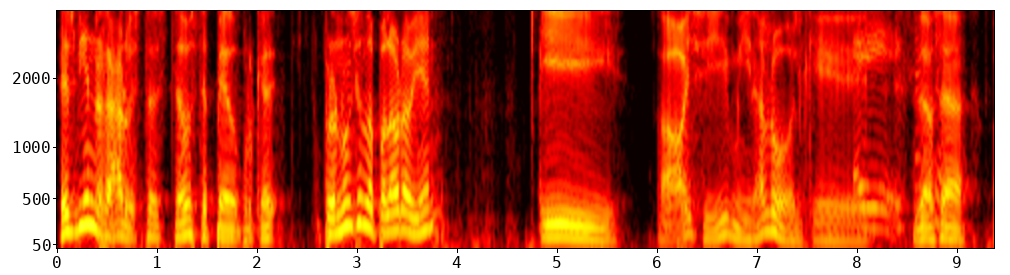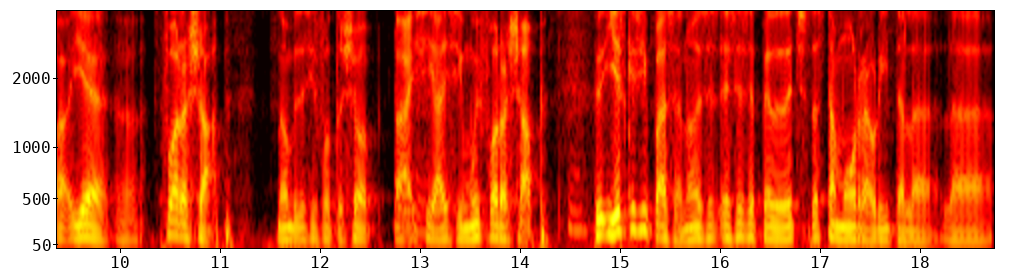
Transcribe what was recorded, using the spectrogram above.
es bien raro este, este- todo este pedo, porque pronuncias la palabra bien y... Ay, sí, míralo, el que... Eh, o sea, uh, yeah, uh, Photoshop. No, en vez de decir Photoshop. Ay, sí, ay, sí, muy Photoshop. Y es que sí pasa, ¿no? Es, es ese pedo. De hecho, está esta morra ahorita, la, la,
